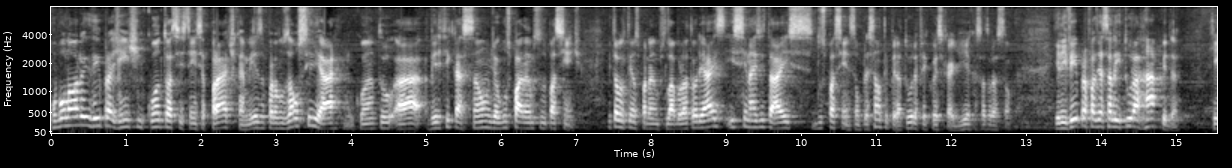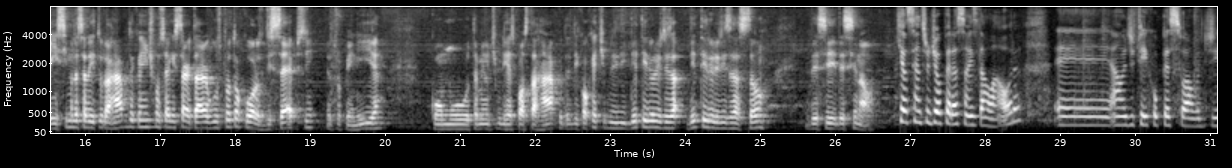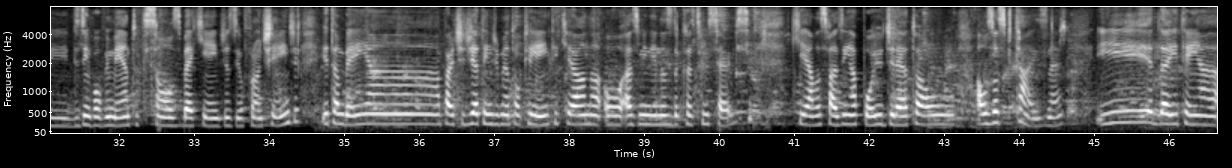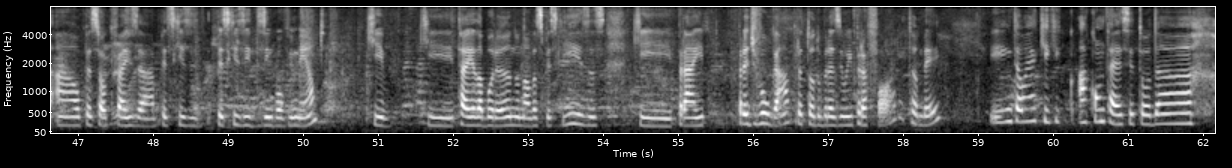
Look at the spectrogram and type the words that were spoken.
O Robô Laura veio para a gente enquanto assistência prática mesmo, para nos auxiliar enquanto a verificação de alguns parâmetros do paciente. Então, nós temos parâmetros laboratoriais e sinais vitais dos pacientes, são pressão, temperatura, frequência cardíaca, saturação. Ele veio para fazer essa leitura rápida, que é em cima dessa leitura rápida que a gente consegue startar alguns protocolos de sepse, neutropenia, como também um tipo de resposta rápida de qualquer tipo de deterioriza deteriorização desse, desse sinal. Aqui é o Centro de Operações da Laura, é, onde fica o pessoal de desenvolvimento, que são os back-ends e o front-end, e também a, a, parte de atendimento ao cliente, que é a, as meninas do Customer Service, que elas fazem apoio direto ao, aos hospitais, né? E daí tem a, o pessoal que faz a pesquisa, pesquisa e desenvolvimento, que que está elaborando novas pesquisas, que para ir para divulgar para todo o Brasil e para fora também. E então é aqui que acontece toda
